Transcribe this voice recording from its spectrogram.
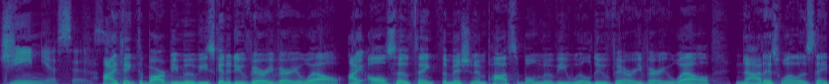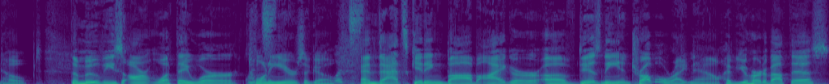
geniuses. I think the Barbie movie is going to do very, very well. I also think the Mission Impossible movie will do very, very well. Not as well as they'd hoped. The movies aren't what they were 20 years ago. And that's getting Bob Iger of Disney in trouble right now. Have you heard about this?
